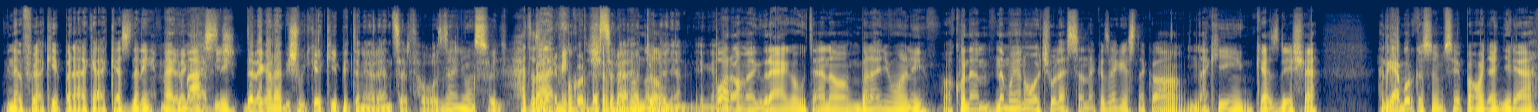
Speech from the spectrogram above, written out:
mindenféleképpen el kell kezdeni, megmászni. De legalábbis, de legalábbis úgy kell képíteni a rendszert, ha hozzányúlsz, hogy hát az bármikor beszerelhető legyen. Igen. Para meg drága utána belenyúlni, akkor nem, nem olyan olcsó lesz ennek az egésznek a neki kezdése. Hát Gábor, köszönöm szépen, hogy ennyire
